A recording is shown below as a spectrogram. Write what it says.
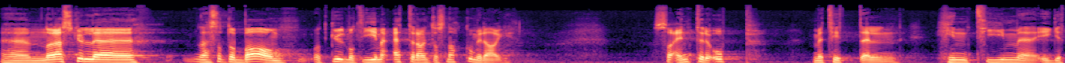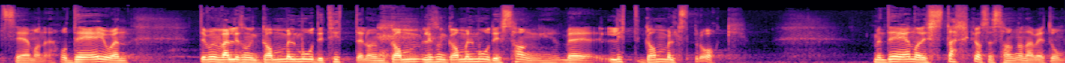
Eh, når jeg skulle når jeg satt og ba om at Gud måtte gi meg et eller annet å snakke om i dag, så endte det opp med tittelen 'Hintime i Getsemane'. Og Det er jo en, det var en veldig sånn gammelmodig tittel og en gam, litt sånn gammelmodig sang med litt gammelt språk. Men det er en av de sterkeste sangene jeg vet om.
